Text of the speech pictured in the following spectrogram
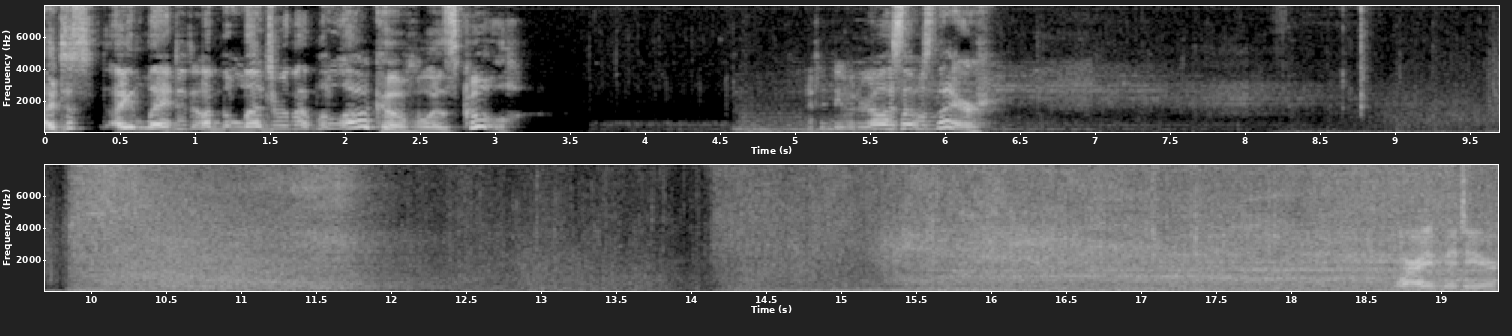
I just I landed on the ledge where that little alcove was. Cool. I didn't even realize that was there. Alright, my dear.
